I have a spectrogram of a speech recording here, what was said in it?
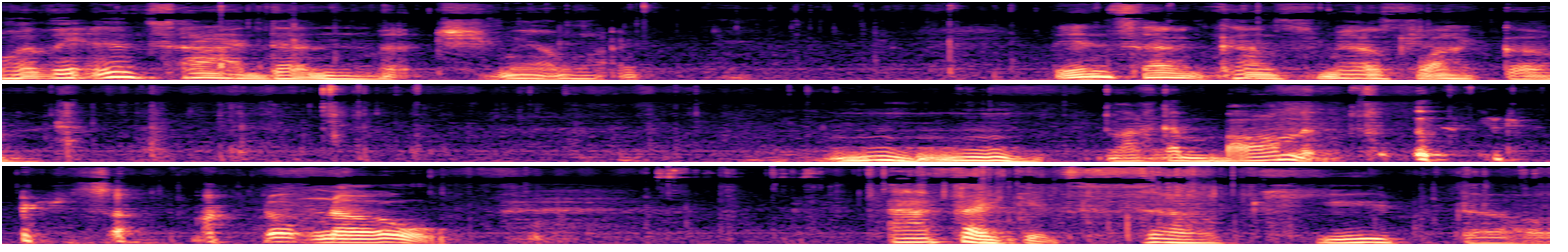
Well, the inside doesn't much smell like. The inside kind of smells like a Mm. Like embalming food or something. I don't know. I think it's so cute, though.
